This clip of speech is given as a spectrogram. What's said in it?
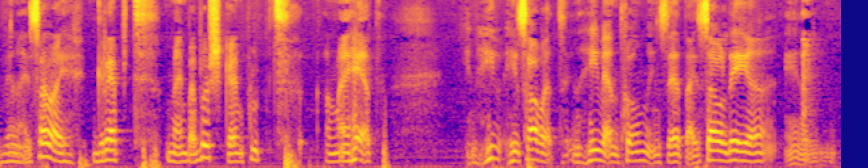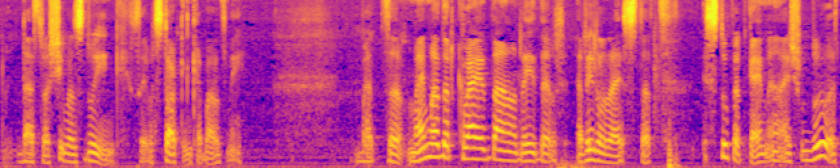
When I saw, I grabbed my babushka and put on my head. And he, he saw it, and he went home and said, I saw Leah, and that's what she was doing. She was talking about me. But uh, my mother quieted down later, realized that stupid kind of, I should do it.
